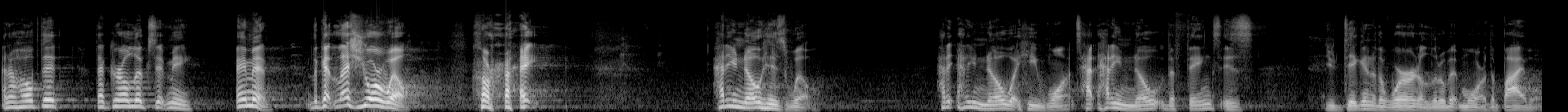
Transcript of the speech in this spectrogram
And I hope that that girl looks at me. Amen. Less your will. All right? How do you know His will? How do, how do you know what He wants? How, how do you know the things? Is you dig into the Word a little bit more, the Bible.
